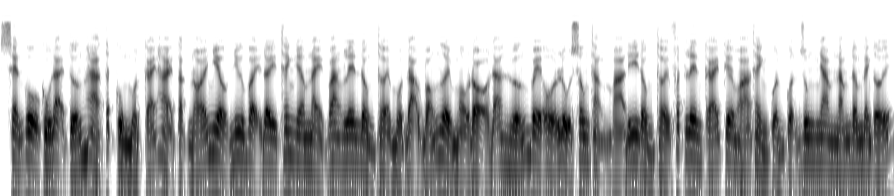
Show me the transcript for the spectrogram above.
Sen gỗ cụ đại tướng Hà Tất cùng một cái hải tặc nói nhiều như vậy đây thanh âm này vang lên đồng thời một đạo bóng người màu đỏ đã hướng về ổ lũ sông thẳng mà đi đồng thời phất lên cái kia hóa thành quần quận dung nham nắm đấm đánh tới.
